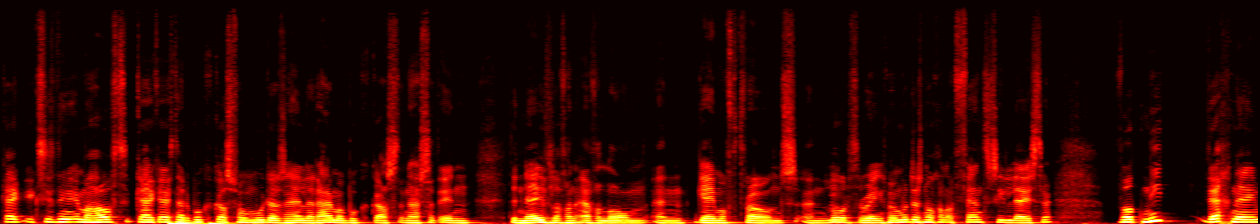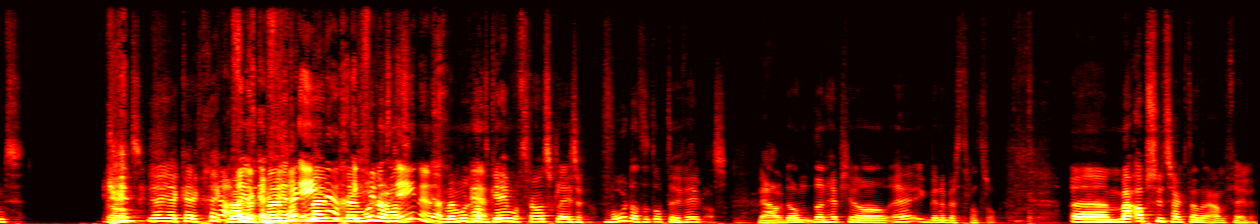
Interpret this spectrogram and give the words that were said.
Kijk, ik zit nu in mijn hoofd. Kijk even naar de boekenkast van mijn moeder. Dat is een hele ruime boekenkast. En daar staat in De Nevelen van Avalon en Game of Thrones en Lord of the Rings. Mijn moeder is nogal een fantasy-leester. Wat niet wegneemt dat... ja, jij kijkt gek. Ja, maar mijn, kijk mijn, Enig, moeder, had, ja, mijn moeder Ja. had Game of Thrones gelezen voordat het op tv was. Nou, dan, dan heb je wel... Hè, ik ben er best trots op. Ehm, maar absoluut zou ik het aan haar aanbevelen.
